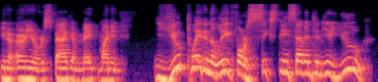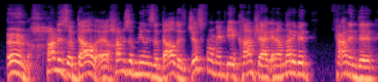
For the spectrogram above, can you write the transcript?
you know earn your respect and make money. You played in the league for 16 17 years. You earned hundreds of dollars uh, hundreds of millions of dollars just from nba contract and i'm not even counting the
